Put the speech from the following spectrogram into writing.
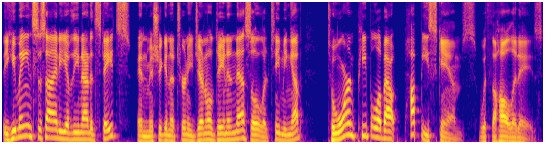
The Humane Society of the United States and Michigan Attorney General Dana Nessel are teaming up to warn people about puppy scams with the holidays.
